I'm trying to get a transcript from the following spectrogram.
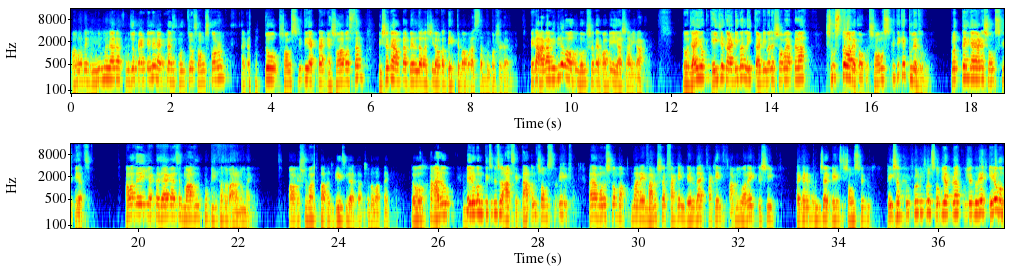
আমাদের বিভিন্ন জায়গায় পুজো প্যান্ডেলের একটা ক্ষুদ্র সংস্করণ একটা ক্ষুদ্র সংস্কৃতির একটা সহাবস্থান হিসেবে আমরা বেলদাবাসীরা ওটা দেখতে পাবো রাস্তার দুপাশে গেলে। এটা আগামী দিনে বা ভবিষ্যতে হবে এই আশা আমি রাখি। তো যাই হোক, এই যে কার্নিভাল এই কার্নিভালের সময় আপনারা সুস্থভাবে করব সংস্কৃতিকে তুলে ধরুন। প্রত্যেক জায়গায় একটা সংস্কৃতি আছে। আমাদের এই একটা জায়গা আছে, মাদুর খুব বিখ্যাত বানানো হয়। আমাকে সুভাষ মাদুর দিয়েছিল একটা ছোট বার্তায় তো আরও এরকম কিছু কিছু আছে। দাতুন সংস্কৃতি মনস্ক মানে মানুষরা থাকেন, বেলদায় থাকেন। আমি অনেক বেশি এখানে পরিচয় পেয়েছি, সংস্কৃতি। এইসব টুকরো ছবি আপনারা তুলে ধরে এরকম।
